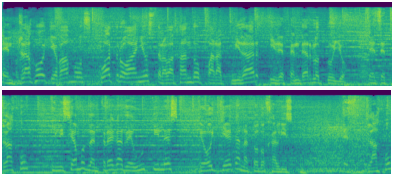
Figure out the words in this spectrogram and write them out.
En Tlajo llevamos cuatro años trabajando para cuidar y defender lo tuyo. Desde Tlajo iniciamos la entrega de útiles que hoy llegan a todo Jalisco. Desde Tlajo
